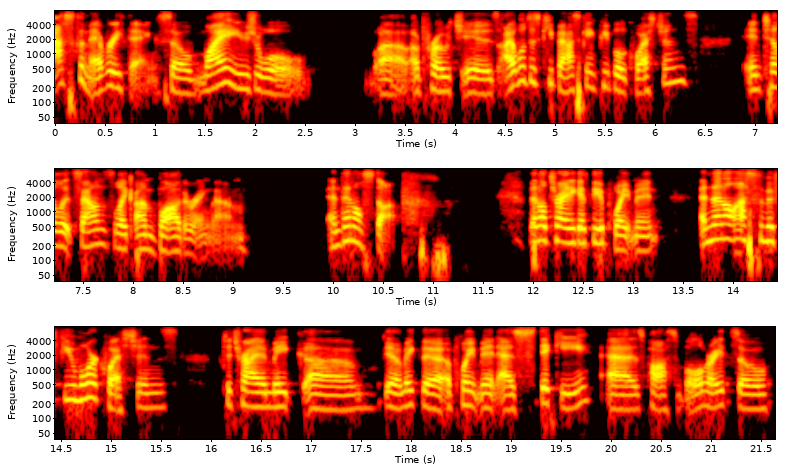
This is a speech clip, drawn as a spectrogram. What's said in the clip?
ask them everything. So my usual uh, approach is I will just keep asking people questions until it sounds like I'm bothering them. And then I'll stop. then I'll try to get the appointment. And then I'll ask them a few more questions to try and make uh, you know make the appointment as sticky as possible, right? So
